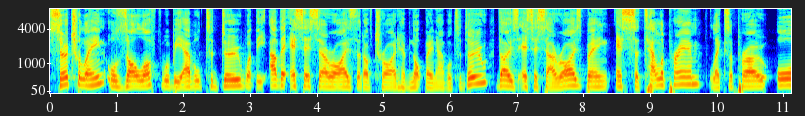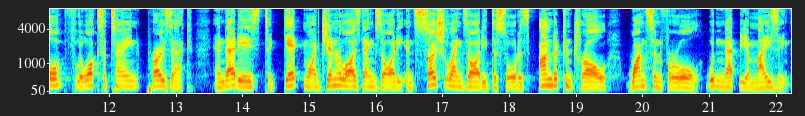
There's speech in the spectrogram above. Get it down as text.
sertraline or Zoloft will be able to do what the other SSRIs that I've tried have not been able to do. Those SSRIs being escitalopram, Lexapro, or fluoxetine, Prozac. And that is to get my generalized anxiety and social anxiety disorders under control once and for all. Wouldn't that be amazing?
